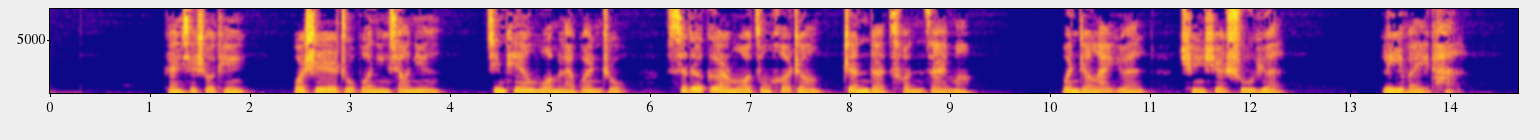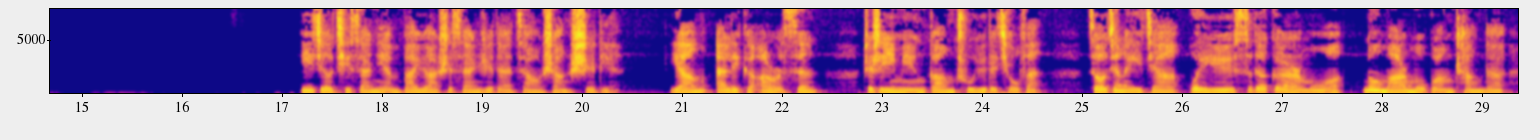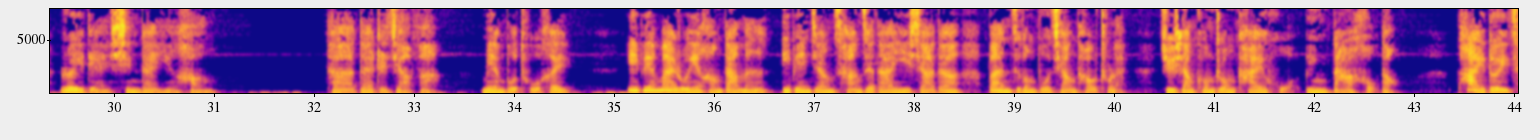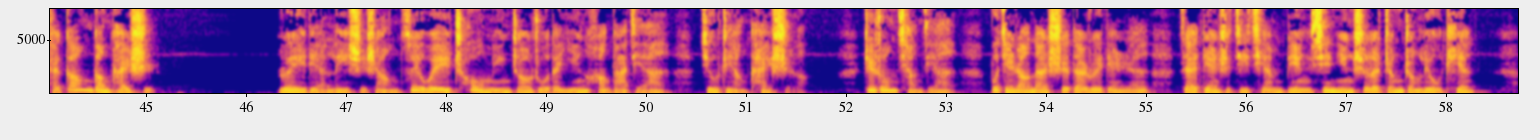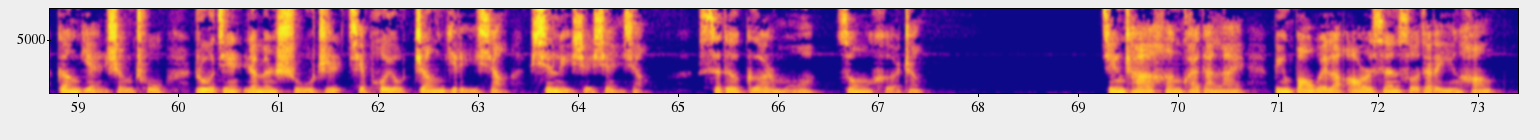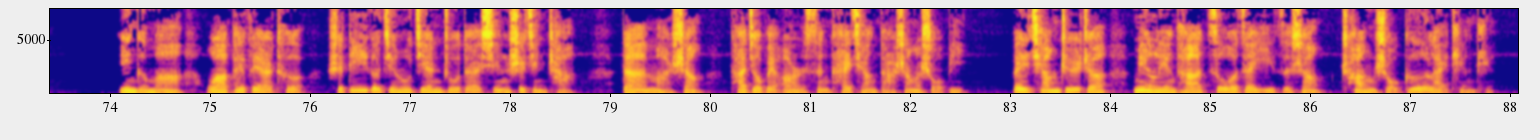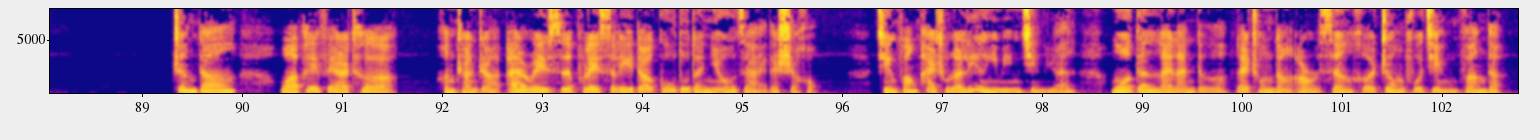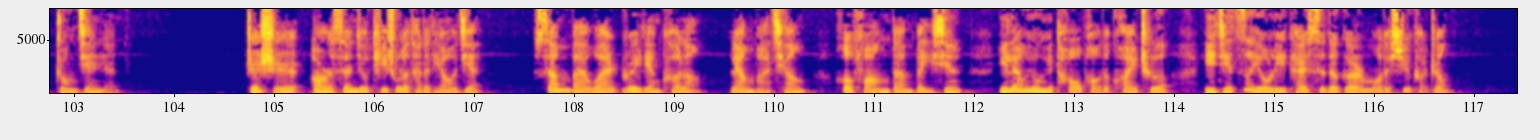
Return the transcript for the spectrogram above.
感谢收听，我是主播宁小宁。今天我们来关注斯德哥尔摩综合症真的存在吗？文章来源群学书院，利维坦。一九七三年八月二十三日的早上十点，杨埃里克·奥尔森，这是一名刚出狱的囚犯，走进了一家位于斯德哥尔摩诺马尔姆广场的瑞典信贷银行。他戴着假发，面部涂黑，一边迈入银行大门，一边将藏在大衣下的半自动步枪掏出来，举向空中开火，并大吼道：“派对才刚刚开始。”瑞典历史上最为臭名昭著的银行大劫案就这样开始了。这桩抢劫案不仅让那时的瑞典人在电视机前屏息凝视了整整六天，更衍生出如今人们熟知且颇有争议的一项心理学现象——斯德哥尔摩综合症。警察很快赶来，并包围了奥尔森所在的银行。英格玛·瓦佩菲尔特。是第一个进入建筑的刑事警察，但马上他就被奥尔森开枪打伤了手臂，被枪指着，命令他坐在椅子上唱首歌来听听。正当瓦佩菲尔特哼唱着艾尔维斯·普雷斯利的《孤独的牛仔》的时候，警方派出了另一名警员摩根·莱兰德来充当奥尔森和政府警方的中间人。这时，奥尔森就提出了他的条件：三百万瑞典克朗、两把枪和防弹背心、一辆用于逃跑的快车，以及自由离开斯德哥尔摩的许可证。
